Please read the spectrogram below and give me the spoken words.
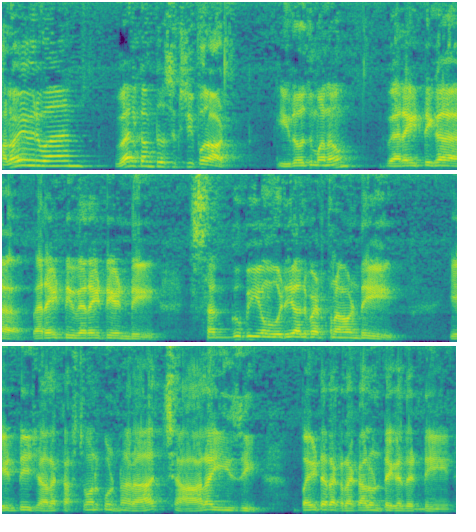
Hello everyone welcome to sixty four arts ఈ రోజు మనం వెరైటీగా వెరైటీ వెరైటీ అండి. సగ్గు బియ్యం ఒడియాలు పెడుతున్నామండి. ఏంటి చాలా కష్టం అనుకుంటున్నారా? చాలా ఈజీ. బయట రకరకాలు ఉంటాయి కదండి.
